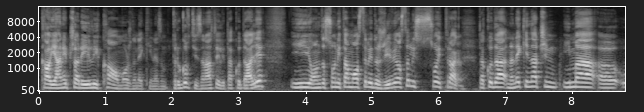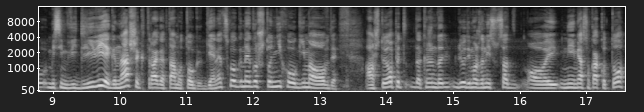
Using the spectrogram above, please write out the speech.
kao janičari ili kao možda neki, ne znam, trgovci, zanatlji ili tako dalje. Da. I onda su oni tamo ostali da žive, ostali su svoj trag. Da. Tako da na neki način ima, uh, mislim, vidljivijeg našeg traga tamo tog genetskog nego što njihovog ima ovde. A što je opet, da kažem da ljudi možda nisu sad, ovaj, nije im jasno kako to,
